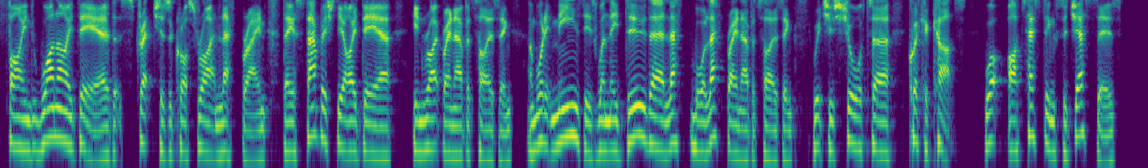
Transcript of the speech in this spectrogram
find one idea that stretches across right and left brain. They establish the idea in right brain advertising. And what it means is when they do their left, more left brain advertising, which is shorter, quicker cuts, what our testing suggests is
